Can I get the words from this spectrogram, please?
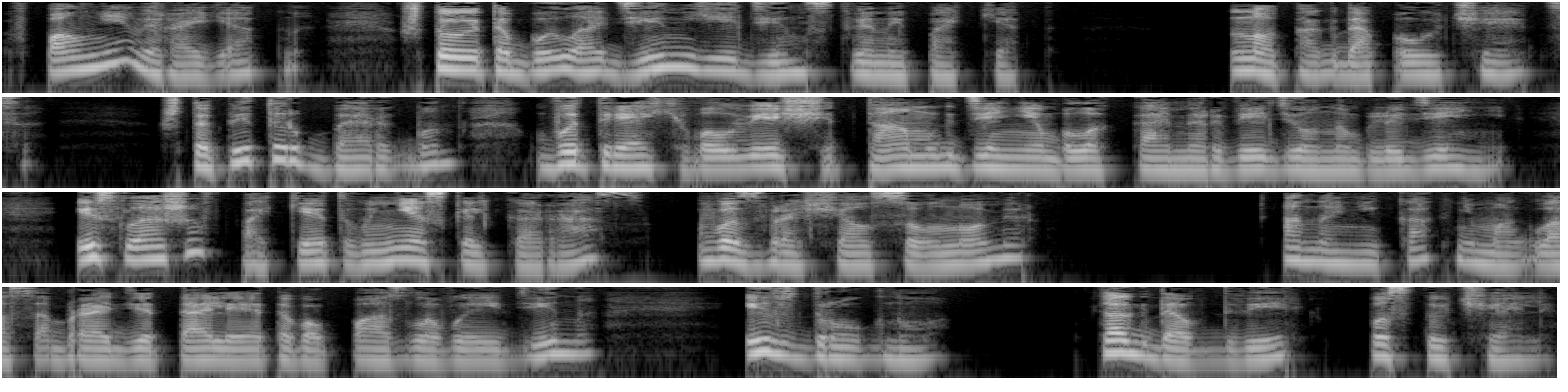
Вполне вероятно, что это был один единственный пакет. Но тогда получается, что Питер Бергман вытряхивал вещи там, где не было камер видеонаблюдения, и, сложив пакет в несколько раз, возвращался в номер. Она никак не могла собрать детали этого пазла воедино и вздрогнула, когда в дверь постучали.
